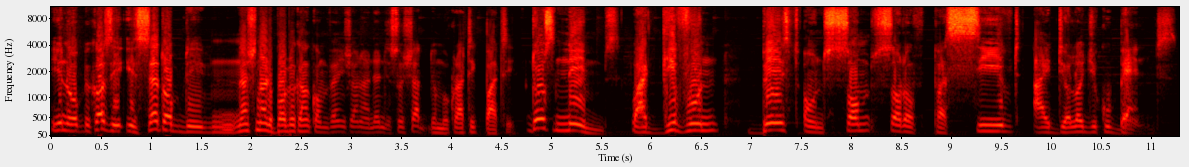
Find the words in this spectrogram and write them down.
You know, because he, he set up the National Republican Convention and then the Social Democratic Party. Those names were given based on some sort of perceived ideological bends.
